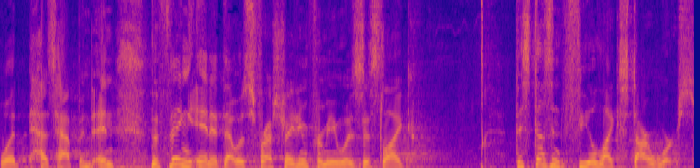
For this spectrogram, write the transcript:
what has happened? And the thing in it that was frustrating for me was just like, this doesn't feel like Star Wars.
